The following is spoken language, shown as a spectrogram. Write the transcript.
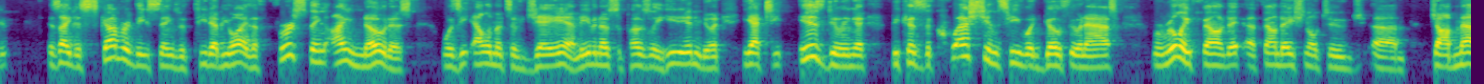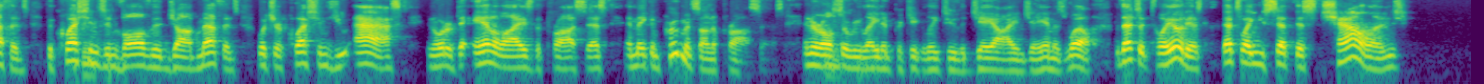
as I discovered these things with TWI, the first thing I noticed was the elements of JM. Even though supposedly he didn't do it, he actually is doing it because the questions he would go through and ask were really found uh, foundational to uh, job methods. The questions mm-hmm. involved in job methods, which are questions you ask in order to analyze the process and make improvements on the process. And they're also related particularly to the JI and JM as well. But that's what Toyota is. That's why you set this challenge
